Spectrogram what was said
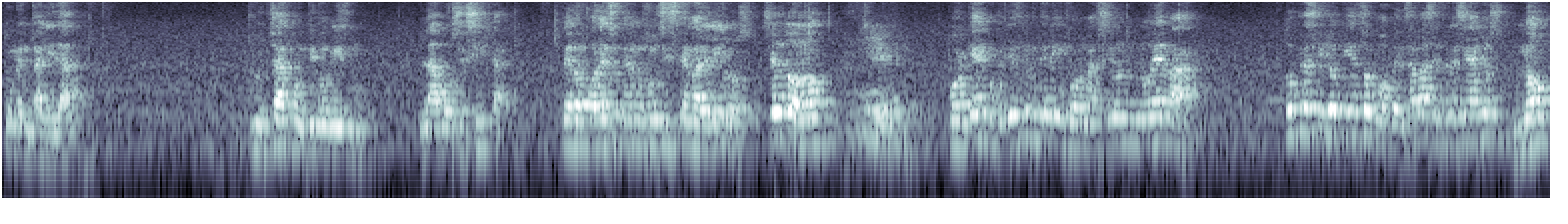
tu mentalidad. Luchar contigo mismo. La vocecita. Pero por eso tenemos un sistema de libros. ¿Cierto o no? Sí. ¿Por qué? Porque tienes que meter información nueva. ¿Tú crees que yo pienso como pensaba hace 13 años? No.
